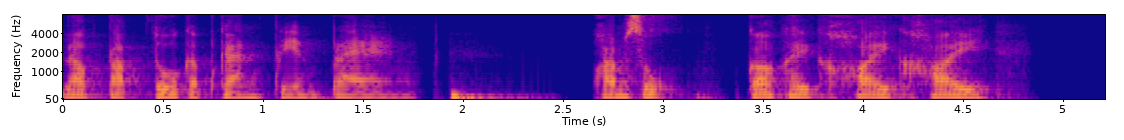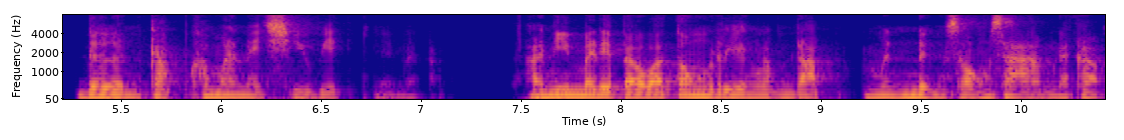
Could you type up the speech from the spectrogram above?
แล้วปรับตัวกับการเปลี่ยนแปลง ความสุขก็ค่อยๆเดินกลับเข้ามาในชีวิตเนี่ยนะครับอันนี้ไม่ได้แปลว่าต้องเรียงลำดับเหมือน 1 2 3 นะครับ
